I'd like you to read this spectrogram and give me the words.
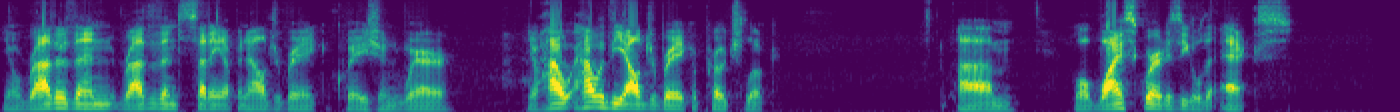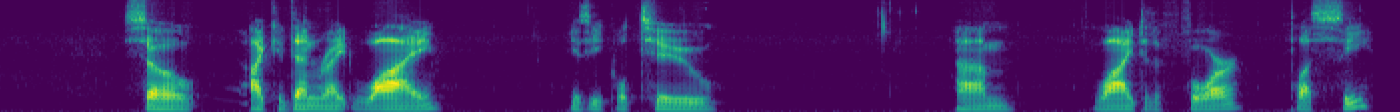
you know, rather than rather than setting up an algebraic equation where, you know, how how would the algebraic approach look? Um, well, y squared is equal to x. So I could then write y is equal to um, y to the 4 plus c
